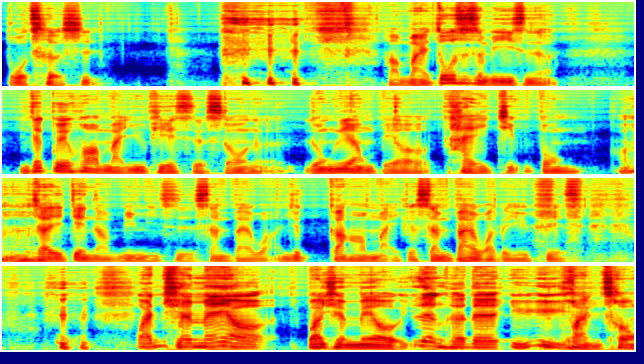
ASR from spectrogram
多测试。好，买多是什么意思呢？你在规划买 UPS 的时候呢，容量不要太紧绷。哦，你家里电脑明明是三百瓦，你就刚好买一个三百瓦的 UPS，完全没有。完全没有任何的余裕，缓冲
